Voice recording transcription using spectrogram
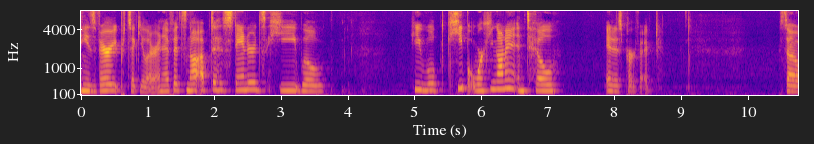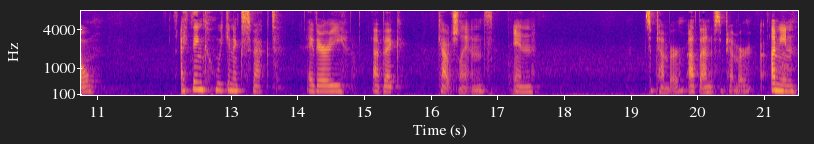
he's very particular. And if it's not up to his standards, he will he will keep working on it until it is perfect. So, I think we can expect a very epic Couchlands in September, at the end of September. I mean,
